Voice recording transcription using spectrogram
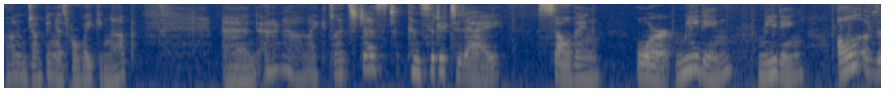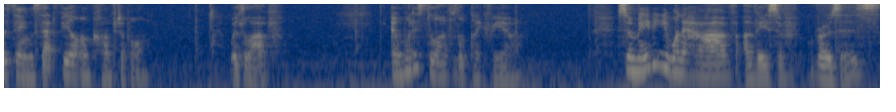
quantum jumping as we're waking up. And I don't know, like let's just consider today solving or meeting meeting all of the things that feel uncomfortable with love. And what does love look like for you? So maybe you want to have a vase of roses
